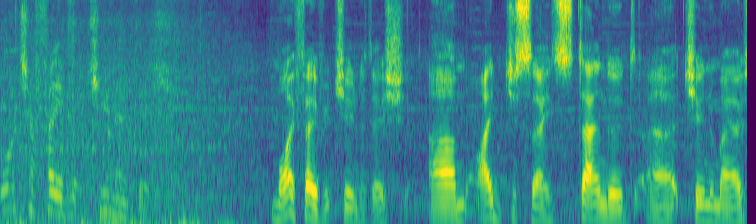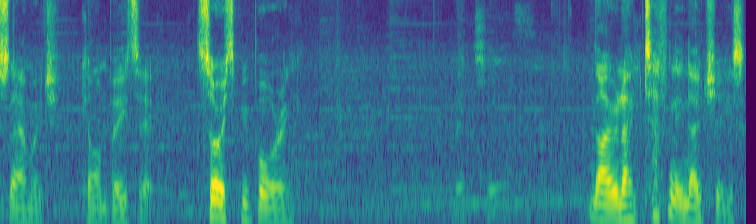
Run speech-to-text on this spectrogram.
What's your favourite tuna dish? My favourite tuna dish, um, I'd just say standard uh, tuna mayo sandwich. Can't beat it. Sorry to be boring. With cheese? No, no, definitely no cheese.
